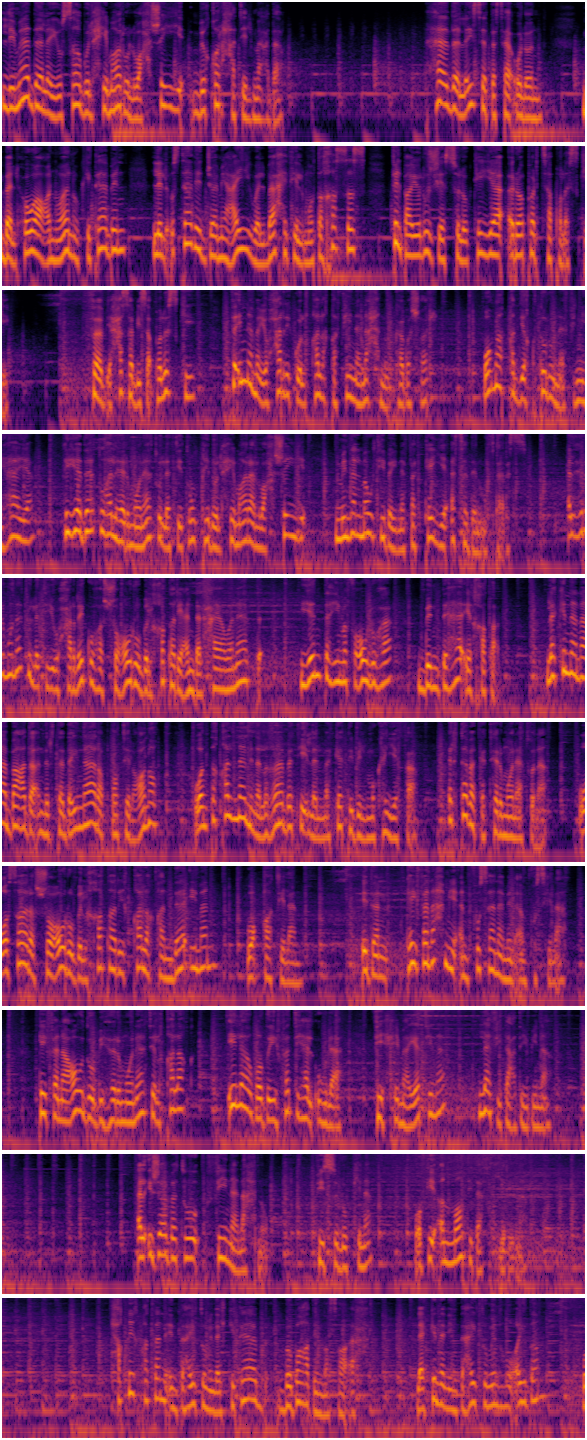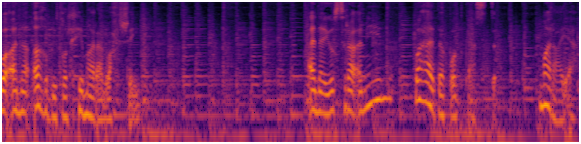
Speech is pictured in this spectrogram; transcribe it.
لماذا لا يصاب الحمار الوحشي بقرحة المعدة؟ هذا ليس تساؤل بل هو عنوان كتاب للأستاذ الجامعي والباحث المتخصص في البيولوجيا السلوكية روبرت سابولسكي. فبحسب سابولسكي فإن ما يحرك القلق فينا نحن كبشر. وما قد يقتلنا في النهاية هي ذاتها الهرمونات التي تنقذ الحمار الوحشي من الموت بين فكي أسد مفترس. الهرمونات التي يحركها الشعور بالخطر عند الحيوانات ينتهي مفعولها بانتهاء الخطر. لكننا بعد أن ارتدينا ربطة العنق وانتقلنا من الغابة إلى المكاتب المكيفة ارتبكت هرموناتنا. وصار الشعور بالخطر قلقا دائما وقاتلا. اذا كيف نحمي أنفسنا من أنفسنا؟ كيف نعود بهرمونات القلق إلى وظيفتها الأولى في حمايتنا لا في تعذيبنا؟ الإجابة فينا نحن في سلوكنا وفي أنماط تفكيرنا. حقيقة انتهيت من الكتاب ببعض النصائح لكنني انتهيت منه أيضا وأنا أغبط الحمار الوحشي. أنا يسرى أمين وهذا بودكاست مرايا.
